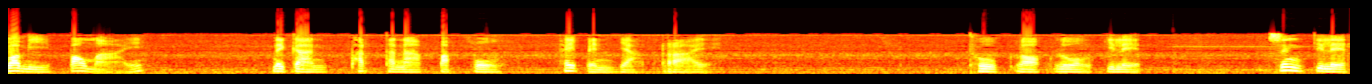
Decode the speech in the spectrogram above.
ว่ามีเป้าหมาย ในการพัฒนาปรับปรุงให้เป็นอย่างไร ถูกหลอกลวงกิเลส ซึ่งกิเลส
